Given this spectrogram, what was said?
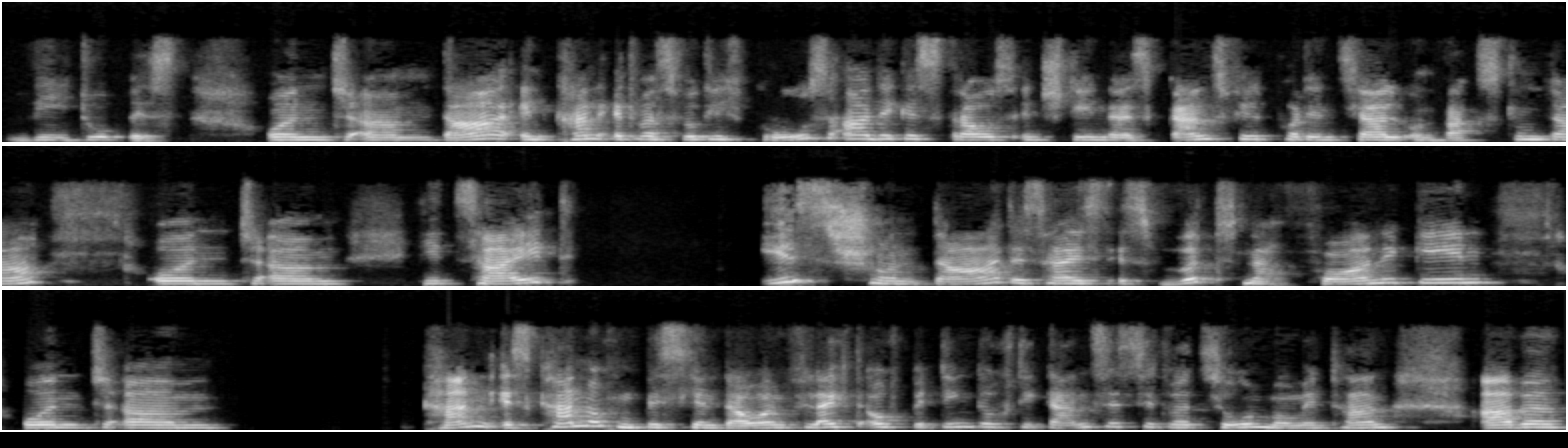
wie du bist. Und ähm, da kann etwas wirklich Großartiges draus entstehen. Da ist ganz viel Potenzial und Wachstum da. Und ähm, die Zeit ist schon da. Das heißt, es wird nach vorne gehen und ähm, kann, es kann noch ein bisschen dauern, vielleicht auch bedingt durch die ganze Situation momentan, aber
